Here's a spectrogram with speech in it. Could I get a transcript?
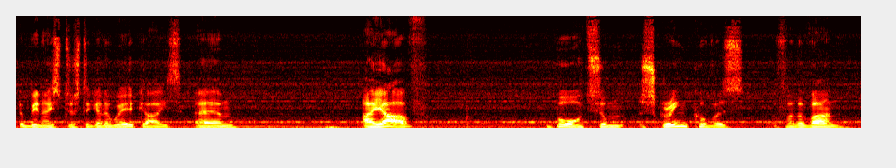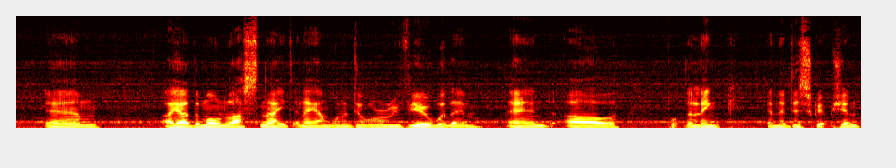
it'd be nice just to get away, guys. Um, I have bought some screen covers for the van. Um, I had them on last night, and I am going to do a review with them and I'll put the link in the description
